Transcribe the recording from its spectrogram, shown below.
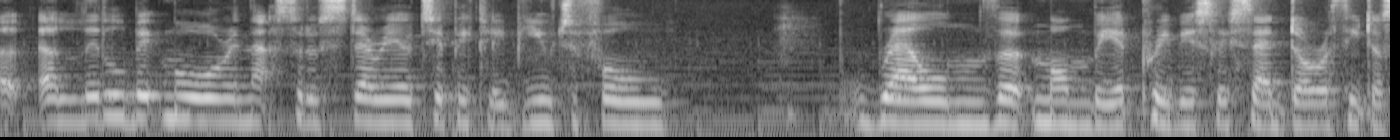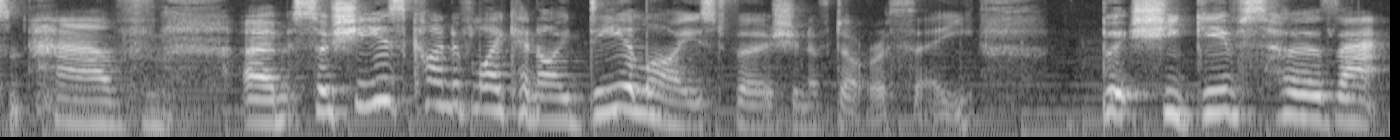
a, a little bit more in that sort of stereotypically beautiful realm that Mombi had previously said Dorothy doesn't have. Um, so she is kind of like an idealized version of Dorothy, but she gives her that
